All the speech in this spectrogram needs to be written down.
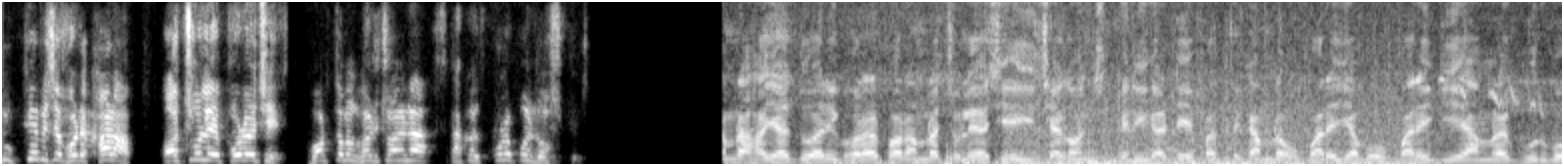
দুঃখের বিষয় ঘড়ি খারাপ, অচলে পড়েছে। বর্তমান ঘড়ি চলে না, এখন পুরোপুরি নষ্ট। আমরা হাজারদুয়ারি ঘোরার পর আমরা চলে আসি এই ইছাগঞ্জ ফেরিঘাটে। এপার থেকে আমরা ওপারে যাব, ওপারে গিয়ে আমরা ঘুরবো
